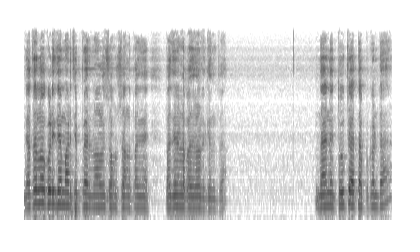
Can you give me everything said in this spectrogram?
గతంలో కూడా ఇదే మాట చెప్పారు నాలుగు సంవత్సరాల పది పది నెలల పది రోజుల కిందట. దాన్ని తూచా తప్పకుండా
